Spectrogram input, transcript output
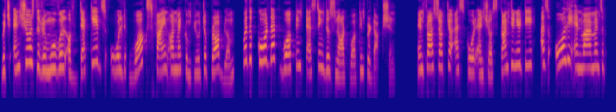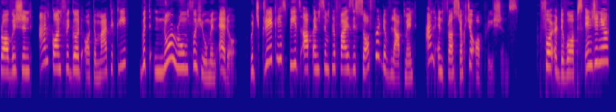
which ensures the removal of decades old works fine on my computer problem where the code that worked in testing does not work in production. Infrastructure as code ensures continuity as all the environments are provisioned and configured automatically with no room for human error, which greatly speeds up and simplifies the software development and infrastructure operations. For a DevOps engineer,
